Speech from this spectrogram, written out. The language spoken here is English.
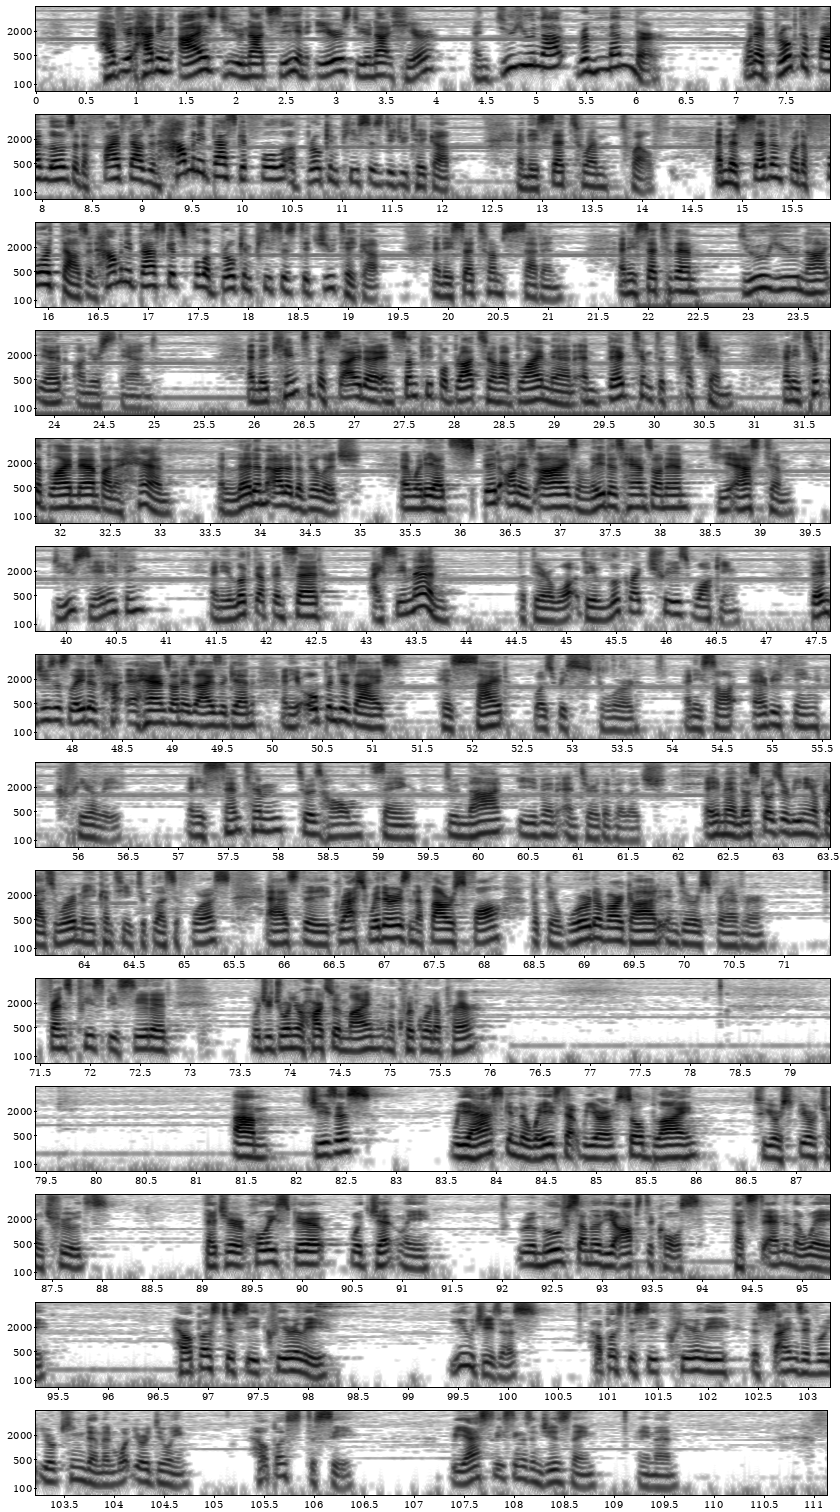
Have you, having eyes, do you not see? And ears, do you not hear? And do you not remember? When I broke the five loaves of the five thousand, how many basketful of broken pieces did you take up? And they said to him, Twelve. And the seven for the four thousand, how many baskets full of broken pieces did you take up? And they said to him, Seven. And he said to them, Do you not yet understand? And they came to Bethsaida, and some people brought to him a blind man and begged him to touch him. And he took the blind man by the hand and led him out of the village. And when he had spit on his eyes and laid his hands on him, he asked him, Do you see anything? And he looked up and said, I see men, but they, are wa- they look like trees walking. Then Jesus laid his hands on his eyes again, and he opened his eyes. His sight was restored, and he saw everything clearly. And he sent him to his home, saying, Do not even enter the village. Amen. Thus goes the reading of God's word. May He continue to bless it for us as the grass withers and the flowers fall, but the word of our God endures forever. Friends, please be seated. Would you join your hearts with mine in a quick word of prayer? Um, Jesus, we ask in the ways that we are so blind to your spiritual truths that your Holy Spirit would gently remove some of the obstacles that stand in the way. Help us to see clearly you, Jesus. Help us to see clearly the signs of your kingdom and what you're doing. Help us to see. We ask these things in Jesus' name. Amen.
